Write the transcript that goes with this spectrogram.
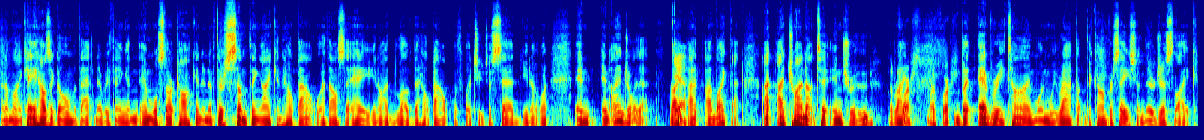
and I'm like, hey, how's it going with that and everything? And and we'll start talking. And if there's something I can help out with, I'll say, hey, you know, I'd love to help out with what you just said. You know, and and I enjoy that. Right. Yeah. I, I like that. I, I try not to intrude. Of right? course. Of course. But every time when we wrap up the conversation, they're just like,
